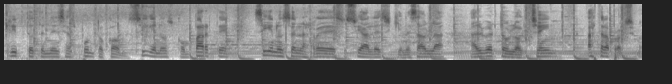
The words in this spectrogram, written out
criptotendencias.com. Síguenos, comparte, síguenos en las redes sociales. Quienes habla Alberto Blockchain. Hasta la próxima.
